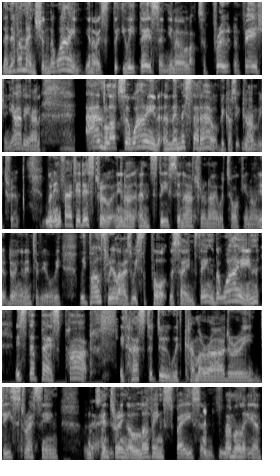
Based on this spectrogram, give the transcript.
they never mention the wine. You know, it's that you eat this and, you know, lots of fruit and fish and yada yada and lots of wine and they miss that out because it can't be true but in fact it is true you know and steve sinatra and i were talking on you know, doing an interview we we both realized we support the same thing the wine is the best part it has to do with camaraderie de-stressing Absolutely. entering a loving space and Absolutely. family and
